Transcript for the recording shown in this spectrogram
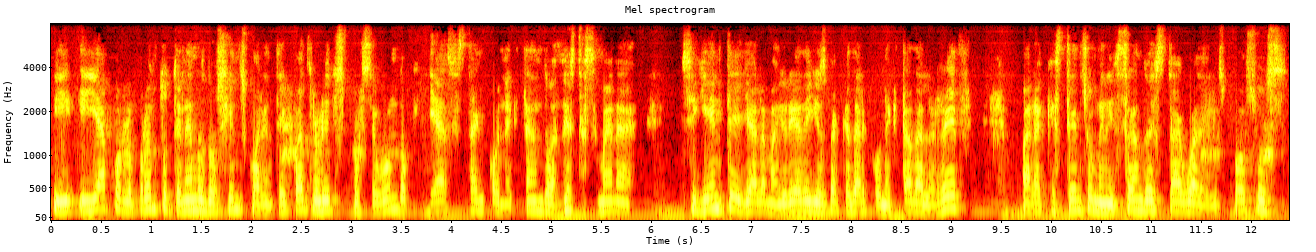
y, y, ya por lo pronto tenemos 244 litros por segundo que ya se están conectando en esta semana siguiente, ya la mayoría de ellos va a quedar conectada a la red para que estén suministrando esta agua de los pozos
